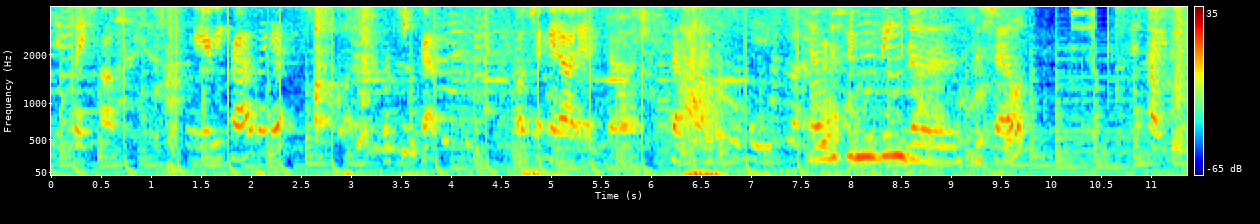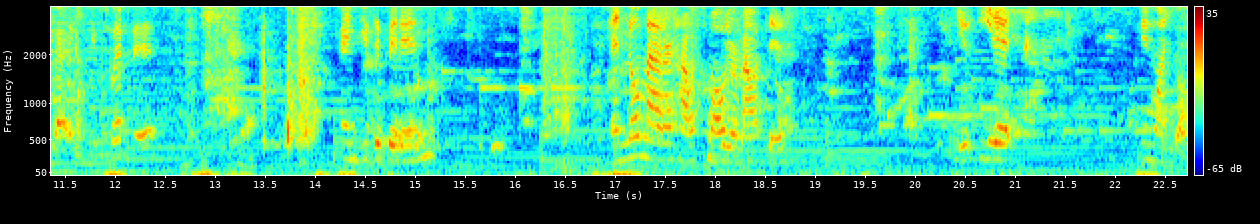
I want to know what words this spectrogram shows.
It's like a hairy crab, I guess, or king crab. I'll check it out and uh, tell you guys. Now we're just removing the the shell. This is how you do it, guys. You flip it and you dip it in. And no matter how small your mouth is, you eat it in one go.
